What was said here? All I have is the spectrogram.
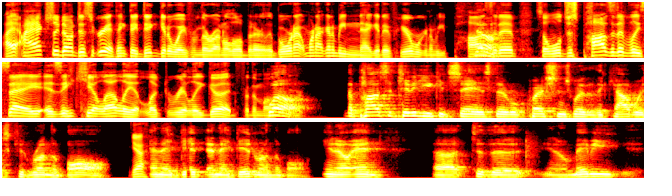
I, I, actually don't disagree. I think they did get away from the run a little bit early, but we're not we're not going to be negative here. We're going to be positive. No. So we'll just positively say Ezekiel Elliott looked really good for the most well, part. The positivity you could say is there were questions whether the Cowboys could run the ball. Yeah, and they did, and they did run the ball. You know, and uh, to the you know maybe it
